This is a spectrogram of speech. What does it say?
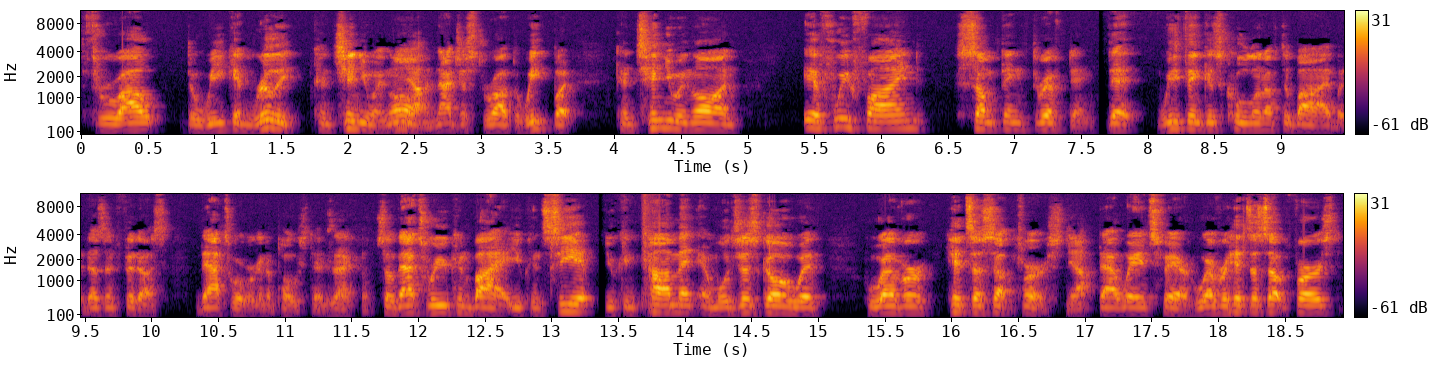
throughout the week, and really continuing on, Yeah. not just throughout the week, but continuing on. If we find something thrifting that we think is cool enough to buy but doesn't fit us, that's where we're gonna post it. Exactly. So that's where you can buy it. You can see it, you can comment, and we'll just go with whoever hits us up first. Yeah. That way it's fair. Whoever hits us up first,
